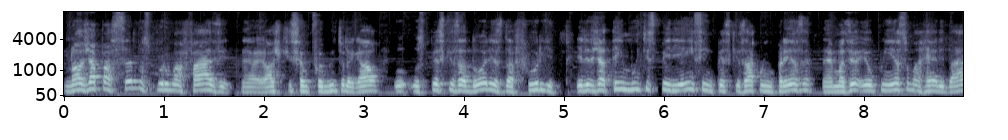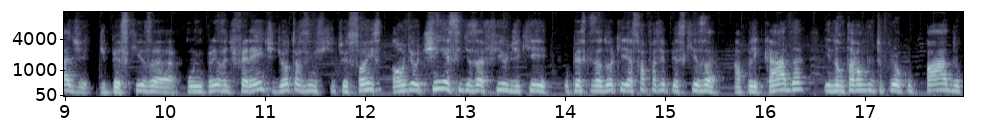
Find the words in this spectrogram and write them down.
Nós já passamos por uma fase, né, eu acho que isso foi muito legal. Os pesquisadores da FURG, eles já têm muita experiência em pesquisar com empresa, né, mas eu, eu conheço uma realidade de pesquisa com empresa diferente de outras instituições, onde eu tinha esse desafio de que o pesquisador queria só fazer pesquisa aplicada e não estava muito preocupado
